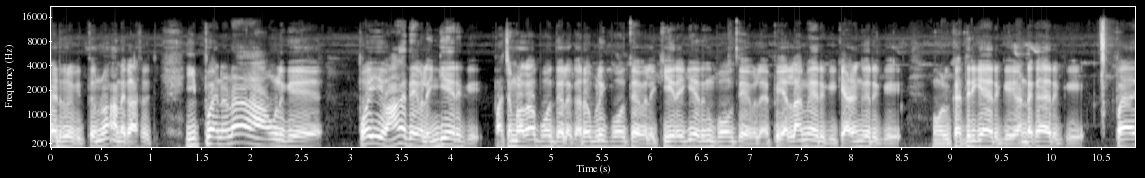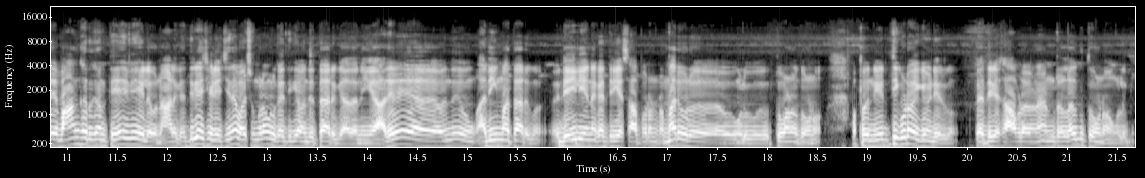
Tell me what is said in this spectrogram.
எடுத்து விற்றுணும் அந்த காசை வச்சு. இப்போ என்னென்னா அவங்களுக்கு போய் வாங்க தேவையில்லை. இங்கேயே இருக்குது பச்சை மிளகா போக தேவையில்லை. கருவேப்பிலைக்கு போக தேவையில்லை. கீரைக்கு எதுக்கும் போக தேவையில்லை. இப்போ எல்லாமே இருக்குது கிழங்கு இருக்குது உங்களுக்கு கத்திரிக்காய் இருக்குது வெண்டைக்காய் இருக்குது இப்போ வாங்குறதுக்கான தேவையே இல்லை. ஒரு நாலு கத்திரிக்காய் செடி வச்சுன்னா வருஷம் உங்களுக்கு கத்திரிக்காய் வந்துட்டு தான் இருக்குது அதை நீங்கள் அதே வந்து அதிகமாக தான் இருக்கும். டெய்லி என்ன கத்திரிக்காய் சாப்பிட்றன்ற மாதிரி ஒரு உங்களுக்கு தோணும் தோணும். அப்போ நிறுத்தி கூட வைக்க வேண்டியிருக்கும். கத்திரிக்காய் சாப்பிட வேணான்ற அளவுக்கு தோணும் உங்களுக்கு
